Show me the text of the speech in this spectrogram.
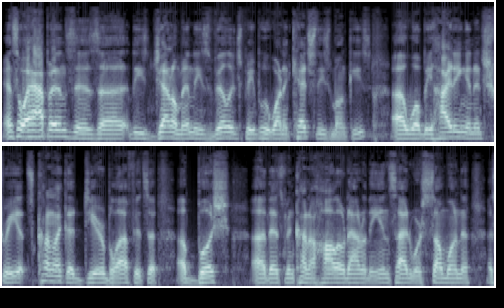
And so what happens is uh, these gentlemen, these village people who want to catch these monkeys, uh, will be hiding in a tree. It's kind of like a deer bluff. It's a, a bush uh, that's been kind of hollowed out on the inside where someone, a, a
